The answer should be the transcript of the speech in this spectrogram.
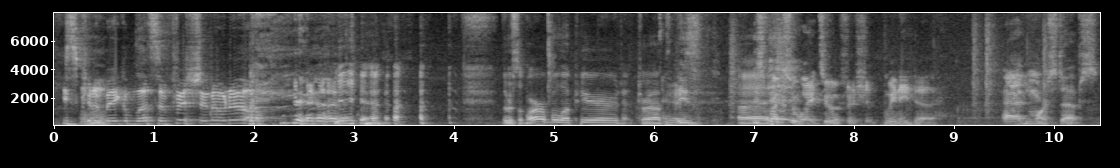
He's gonna make them less efficient, oh no. There's a marble up here and it dropped. These, these pipes are way too efficient. We need to add more steps.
